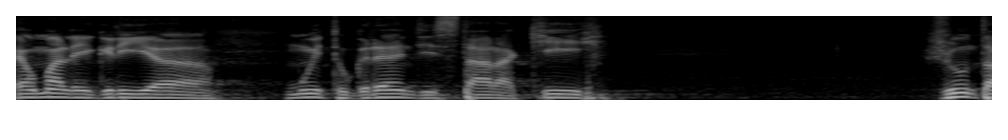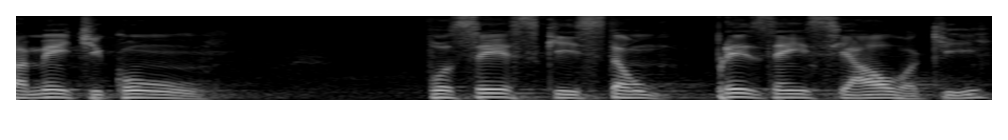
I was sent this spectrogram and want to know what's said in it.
É uma alegria muito grande estar aqui, juntamente com vocês que estão presencial aqui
